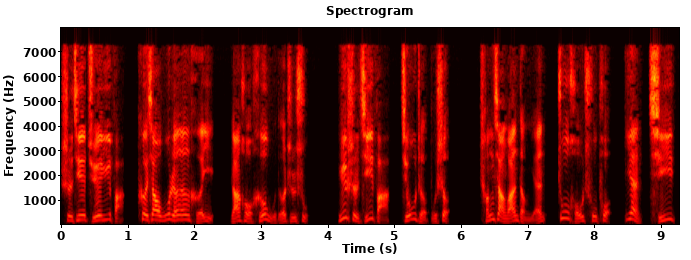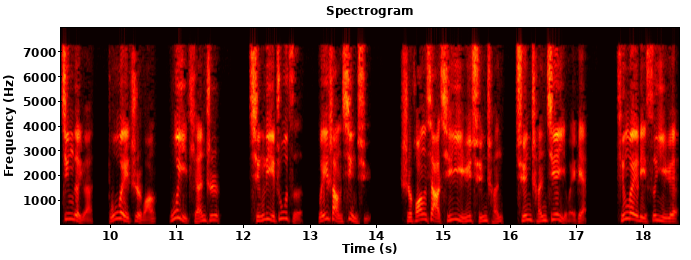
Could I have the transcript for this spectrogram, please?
是皆绝于法，克销无人恩何意？然后合五德之术，于是极法，久者不赦。丞相完等言，诸侯出破，燕齐经得远，不畏至亡，无以田之，请立诸子为上幸许。始皇下其意于群臣，群臣皆以为变。廷尉李斯议曰：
